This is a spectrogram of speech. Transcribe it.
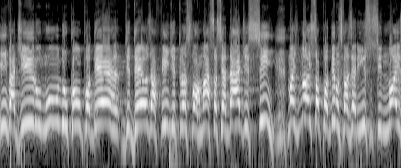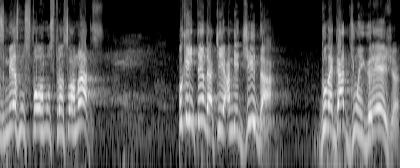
invadir o mundo com o poder de Deus a fim de transformar a sociedade, sim. Mas nós só podemos fazer isso se nós mesmos formos transformados. Porque entenda que a medida do legado de uma igreja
